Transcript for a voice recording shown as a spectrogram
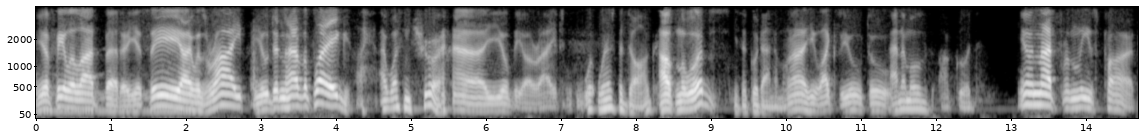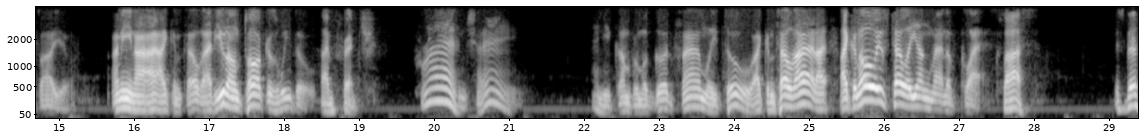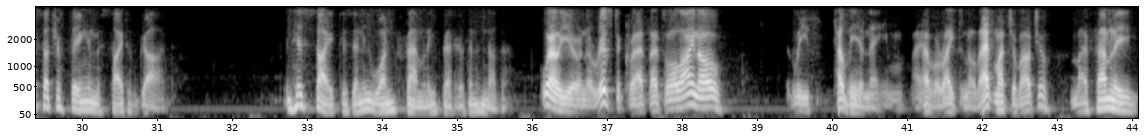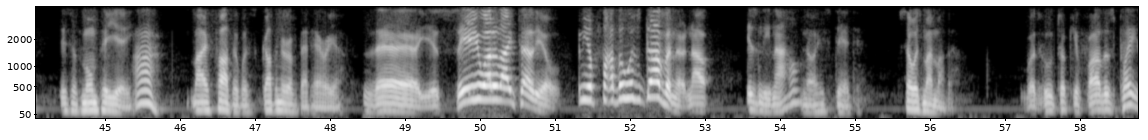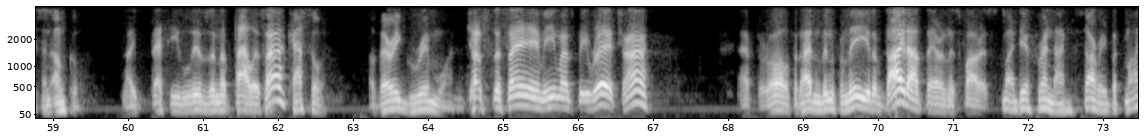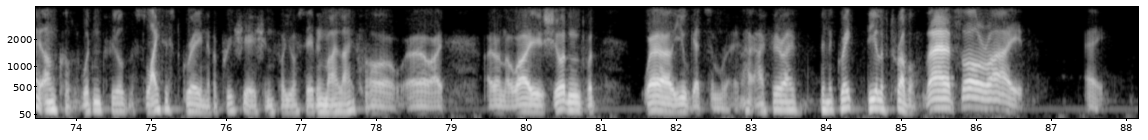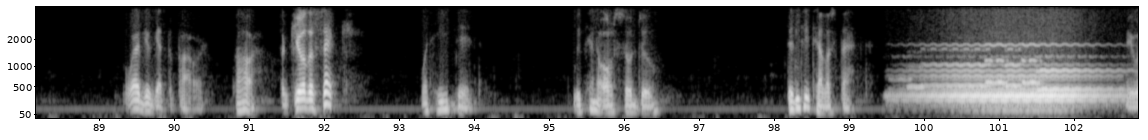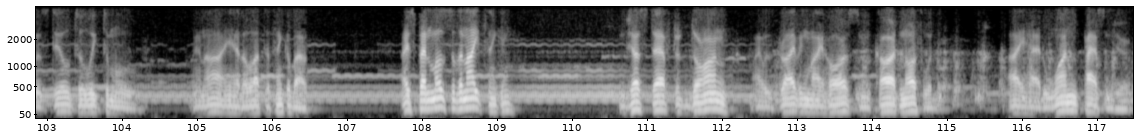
You feel a lot better. You see, I was right. You didn't have the plague. I, I wasn't sure. You'll be all right. Wh- where's the dog? Out in the woods? He's a good animal. Ah, he likes you, too. Animals are good. You're not from these parts, are you? I mean, I, I can tell that. You don't talk as we do. I'm French. French, hey. And you come from a good family, too. I can tell that. I, I can always tell a young man of class. Class. Is there such a thing in the sight of God? In his sight, is any one family better than another? Well, you're an aristocrat, that's all I know. At least, Tell me your name. I have a right to know that much about you. My family is of Montpellier. Ah, My father was governor of that area. there, you see? What did I tell you? And your father was governor. Now, isn't he now? No, he's dead. So is my mother. But who took your father's place? An uncle. I bet he lives in a palace, huh? Castle. A very grim one. Just the same, he must be rich, huh? After all, if it hadn't been for me, you'd have died out there in this forest. My dear friend, I'm sorry, but my uncle wouldn't feel the slightest grain of appreciation for your saving my life. Oh, well, I I don't know why he shouldn't, but well, you get some rest. I, I fear I've been a great deal of trouble. That's all right. Hey. Where'd you get the power? Power. To cure the sick. What he did, we can also do. Didn't he tell us that? He was still too weak to move. And I had a lot to think about. I spent most of the night thinking. Just after dawn, I was driving my horse and cart northward. I had one passenger.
